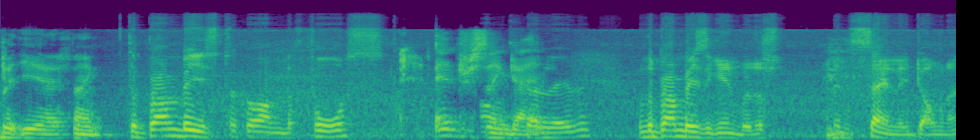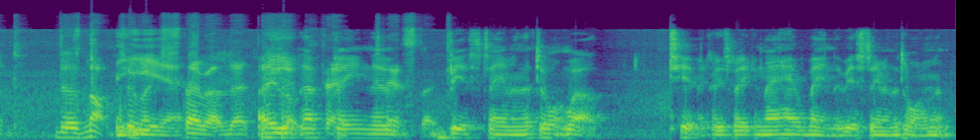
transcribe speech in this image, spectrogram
but yeah, I think The Brumbies took on the Force interesting game. Well, the Brumbies again were just insanely dominant. There's not too much to say about that. I They think look they've been the best team in the tournament. Well, technically speaking, they have been the best team in the tournament,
